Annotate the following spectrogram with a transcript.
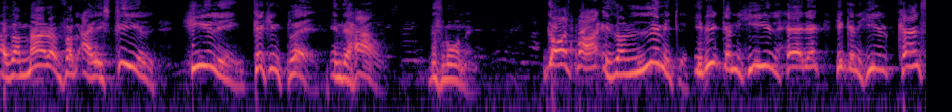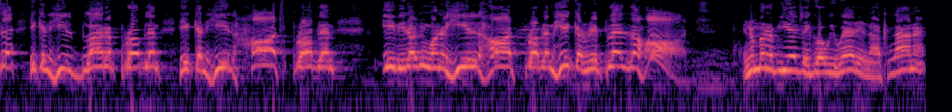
As a matter of fact, I feel healing taking place in the house this moment. God's power is unlimited. If He can heal headache, He can heal cancer, He can heal bladder problem, He can heal heart problem. If He doesn't want to heal heart problem, He can replace the heart. A number of years ago, we were in Atlanta,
